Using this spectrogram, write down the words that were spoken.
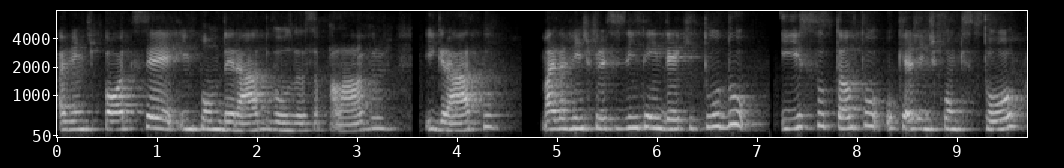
a gente pode ser empoderado, vou usar essa palavra, e grato, mas a gente precisa entender que tudo isso, tanto o que a gente conquistou,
